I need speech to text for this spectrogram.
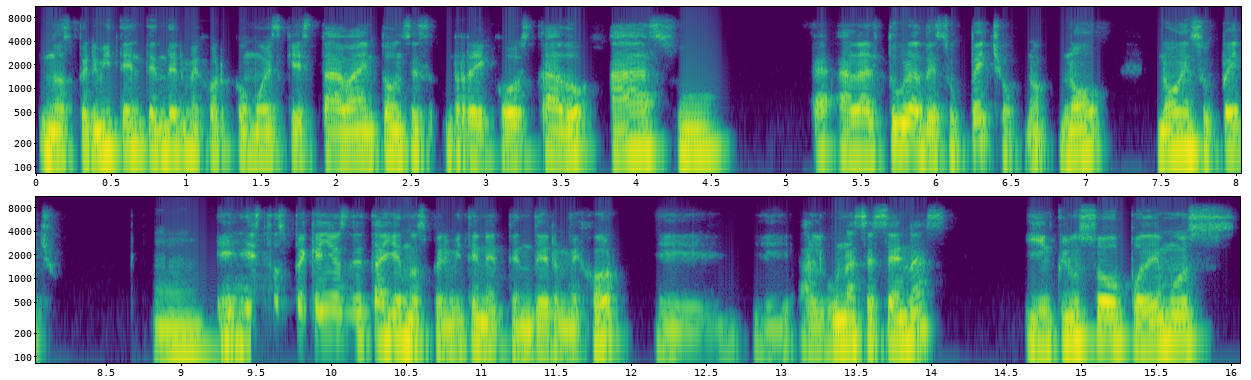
nos permite entender mejor cómo es que estaba entonces recostado a su, a, a la altura de su pecho, ¿no? No, no en su pecho. mm. Eh, Estos pequeños detalles nos permiten entender mejor eh, eh, algunas escenas e incluso podemos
